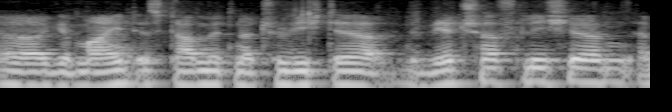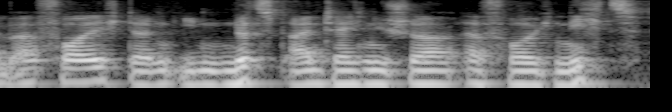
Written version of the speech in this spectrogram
äh, gemeint ist damit natürlich der wirtschaftliche ähm, Erfolg, denn ihnen nützt ein technischer Erfolg nichts,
